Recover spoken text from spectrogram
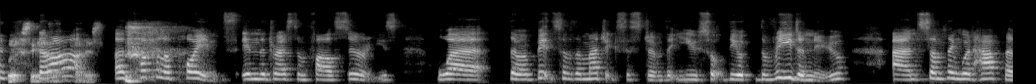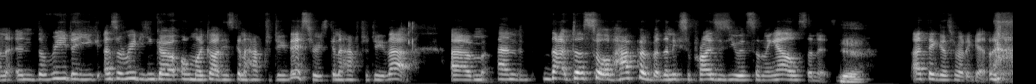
we'll see how it goes. there are a couple of points in the Dresden Files series where there were bits of the magic system that you sort the the reader knew, and something would happen, and the reader, you as a reader, you can go, "Oh my god, he's going to have to do this or he's going to have to do that," um, and that does sort of happen. But then he surprises you with something else, and it's yeah. I think it's really good.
